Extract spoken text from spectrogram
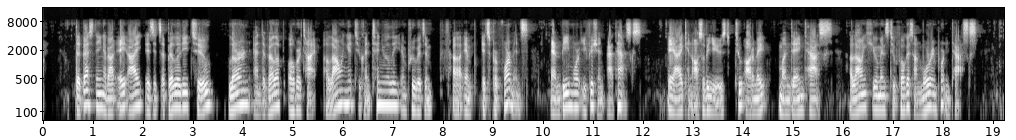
The best thing about AI is its ability to learn and develop over time, allowing it to continually improve its, uh, its performance and be more efficient at tasks. AI can also be used to automate mundane tasks, allowing humans to focus on more important tasks.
